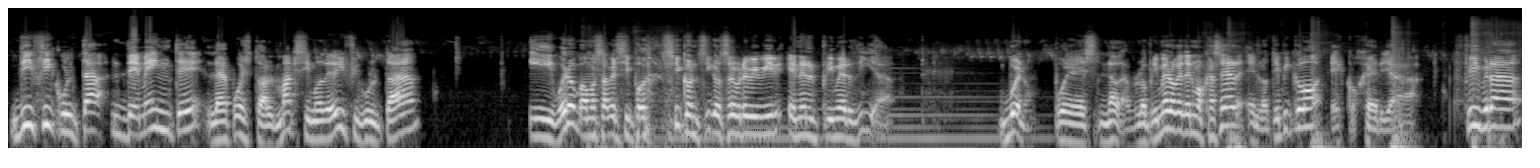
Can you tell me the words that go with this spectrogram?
Dificultad de mente, la he puesto al máximo de dificultad. Y bueno, vamos a ver si, si consigo sobrevivir en el primer día. Bueno, pues nada, lo primero que tenemos que hacer es lo típico, es coger ya fibra.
